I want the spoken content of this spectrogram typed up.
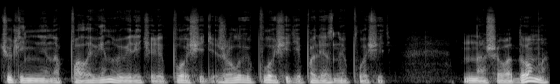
чуть ли не наполовину увеличили площадь, жилую площадь и полезную площадь нашего дома.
